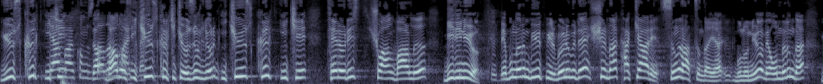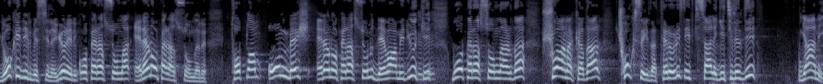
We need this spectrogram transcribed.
142 Diğer balkonumuzu da daha doğrusu arkadaşlar? 242 özür diliyorum. 242 terörist şu an varlığı biliniyor. Ve bunların büyük bir bölümü de Şırnak Hakkari sınır hattında bulunuyor ve onların da yok edilmesine yönelik operasyonlar, Eren operasyonları toplam 15 Eren operasyonu devam ediyor ki bu operasyonlarda şu ana kadar çok sayıda terörist etkisiz hale getirildi. Yani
